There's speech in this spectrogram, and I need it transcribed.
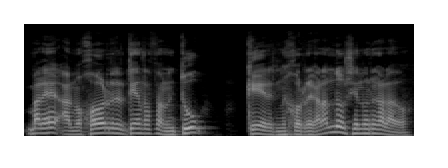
Vale, a lo mejor tienes razón. ¿Tú qué eres mejor, regalando o siendo regalado?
